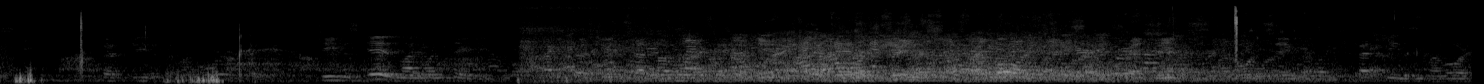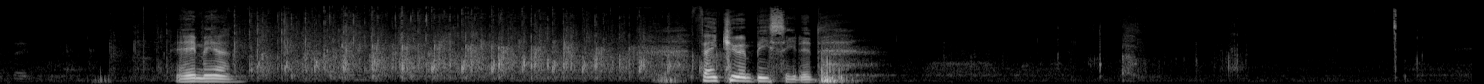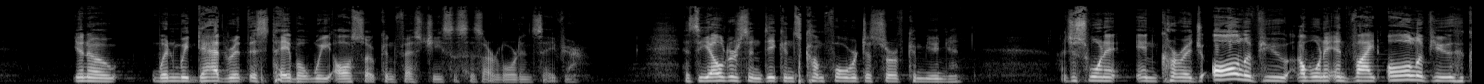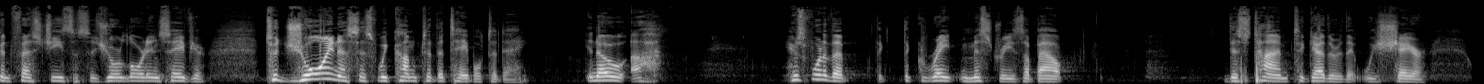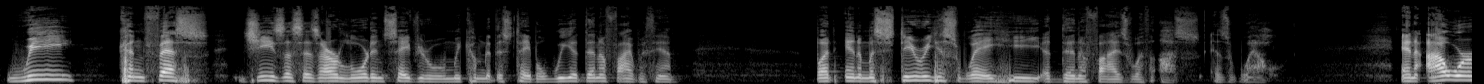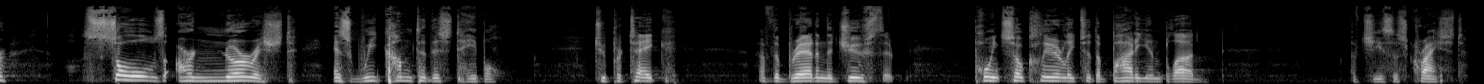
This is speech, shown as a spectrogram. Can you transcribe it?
Amen. Thank you and be seated. You know, when we gather at this table, we also confess Jesus as our Lord and Savior. As the elders and deacons come forward to serve communion, I just want to encourage all of you. I want to invite all of you who confess Jesus as your Lord and Savior to join us as we come to the table today. You know, uh, here's one of the, the, the great mysteries about this time together that we share. We confess Jesus as our Lord and Savior when we come to this table. We identify with Him. But in a mysterious way, He identifies with us as well. And our souls are nourished as we come to this table to partake of the bread and the juice that point so clearly to the body and blood of Jesus Christ.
